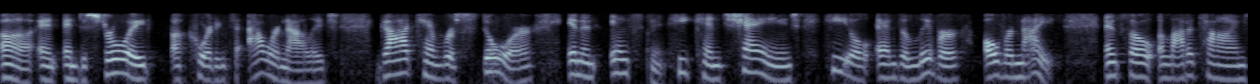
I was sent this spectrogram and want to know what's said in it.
uh, and, and destroyed according to our knowledge, God can restore in an instant. He can change, heal, and deliver overnight. And so, a lot of times,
